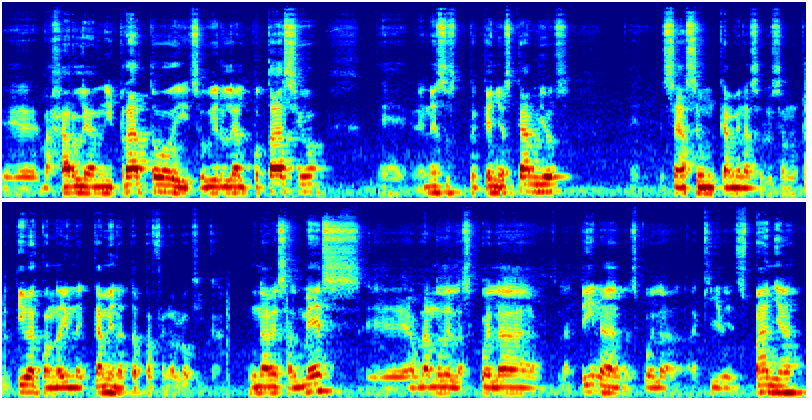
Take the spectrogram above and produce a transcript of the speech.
eh, bajarle al nitrato y subirle al potasio, eh, en esos pequeños cambios se hace un cambio en la solución nutritiva cuando hay un cambio en la etapa fenológica. Una vez al mes, eh, hablando de la escuela latina, la escuela aquí de España.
